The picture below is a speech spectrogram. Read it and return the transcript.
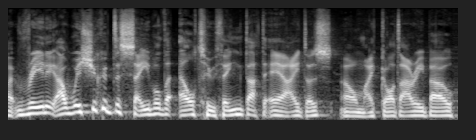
Like, really, I wish you could disable the L2 thing that the AI does. Oh my god, Aribo.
